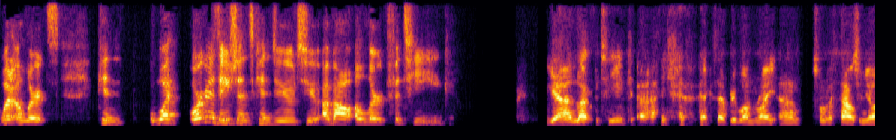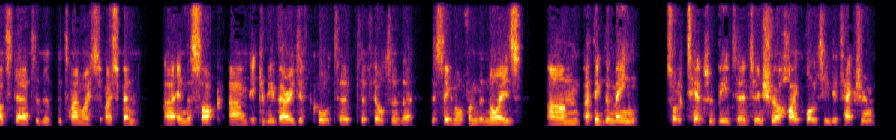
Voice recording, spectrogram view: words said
what alerts can, what organizations can do to about alert fatigue? Yeah, alert fatigue, uh, I think it affects everyone, right? Um, sort of a thousand yard stare to the, the time I, I spent uh, in the SOC, um, it can be very difficult to, to filter the, the signal from the noise. Um, I think the main sort of tips would be to, to ensure high quality detection,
